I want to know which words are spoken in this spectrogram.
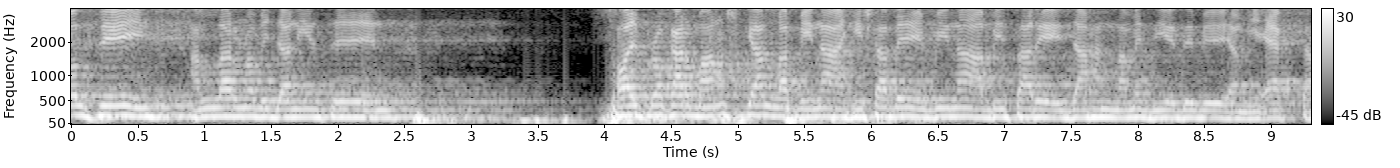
বলছি, আল্লাহর নবী জানিয়েছেন, ছয় প্রকার মানুষকে আল্লাহ বিনা হিসাবে, বিনা বিচারে জাহান নামে দিয়ে দেবে। আমি একটা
